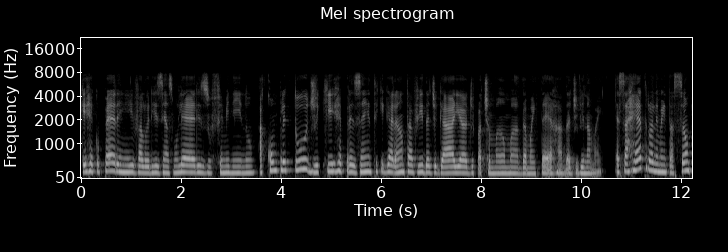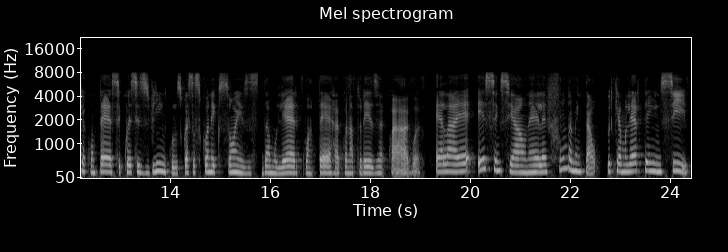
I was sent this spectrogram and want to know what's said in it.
que recuperem e valorizem as mulheres, o feminino, a completude que representa e que garanta a vida de Gaia, de Pachamama, da Mãe Terra, da Divina Mãe. Essa retroalimentação que acontece com esses vínculos, com essas conexões da mulher com a terra, com a natureza, com a água, ela é essencial, né? ela é fundamental, porque a mulher tem em si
